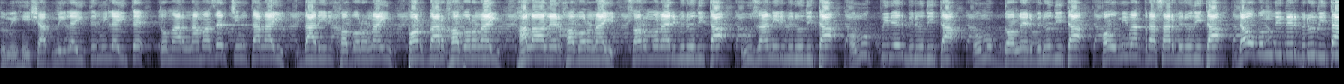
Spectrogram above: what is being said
তুমি হিসাব মিলাইতে মিলাইতে তোমার নামাজের চিন্তা নাই, দাড়ির খবর নাই, পর্দার খবর নাই, হালালের খবর নাই সরমনের বিরোধিতা, উজানির বিরোধিতা, অমুক পীরের বিরোধিতা, অমুক দলের বিরোধিতা কৌমি মাদ্রাসার বিরোধিতা, দেওবন্দীদের বিরোধিতা,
